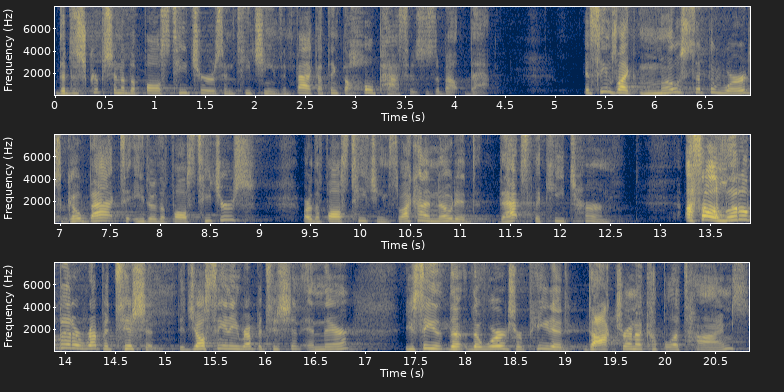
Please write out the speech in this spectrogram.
the description of the false teachers and teachings. In fact, I think the whole passage is about that. It seems like most of the words go back to either the false teachers or the false teachings. So I kind of noted that's the key term. I saw a little bit of repetition. Did y'all see any repetition in there? You see the, the words repeated doctrine a couple of times,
